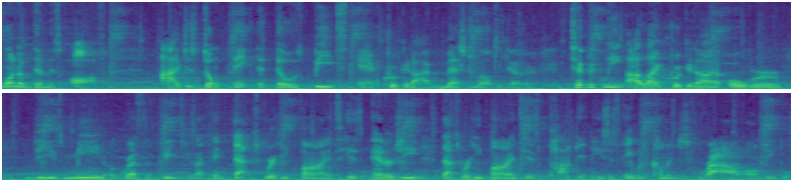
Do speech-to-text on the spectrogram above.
one of them is off. I just don't think that those beats and Crooked I meshed well together. Typically, I like Crooked I over these mean, aggressive beats because I think that's where he finds his energy. That's where he finds his pocket. He's just able to come and just growl on people.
